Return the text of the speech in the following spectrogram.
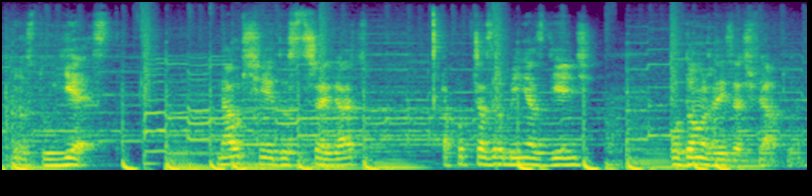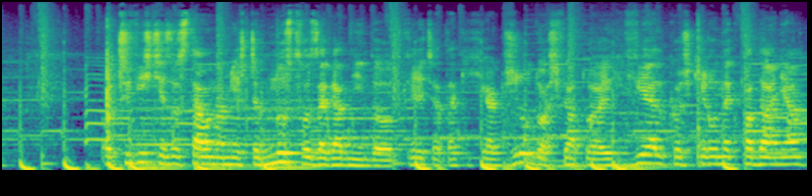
po prostu jest. Naucz się je dostrzegać, a podczas robienia zdjęć podążaj za światłem. Oczywiście zostało nam jeszcze mnóstwo zagadnień do odkrycia, takich jak źródła światła, ich wielkość, kierunek padania,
